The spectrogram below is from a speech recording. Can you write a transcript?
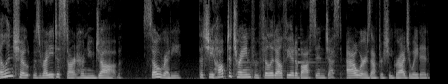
Ellen Choate was ready to start her new job. So ready that she hopped a train from Philadelphia to Boston just hours after she graduated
